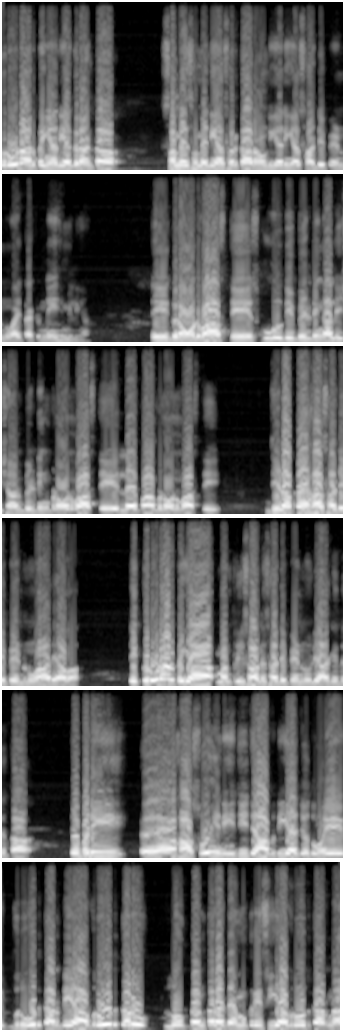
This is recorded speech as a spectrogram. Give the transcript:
ਕਰੋੜਾਂ ਰੁਪਈਆਂ ਦੀਆਂ ਗ੍ਰਾਂਟਾਂ ਸਮੇਂ-ਸਮੇਂ ਦੀਆਂ ਸਰਕਾਰਾਂ ਆਉਂਦੀਆਂ ਰਹੀਆਂ, ਸਾਡੇ ਪਿੰਡ ਨੂੰ ਅਜੇ ਤੱਕ ਨਹੀਂ ਮਿਲੀਆਂ। ਤੇ ਗਰਾਊਂਡ ਵਾਸਤੇ ਸਕੂਲ ਦੀ ਬਿਲਡਿੰਗ ਆਲੀਸ਼ਾਨ ਬਿਲਡਿੰਗ ਬਣਾਉਣ ਵਾਸਤੇ, ਲੈਬਾਂ ਬਣਾਉਣ ਵਾਸਤੇ ਜਿਹੜਾ ਪੈਸਾ ਸਾਡੇ ਪਿੰਡ ਨੂੰ ਆ ਰਿਹਾ ਵਾ, ਤੇ ਕਰੋੜਾਂ ਰੁਪਈਆ ਮੰਤਰੀ ਸਾਹਿਬ ਨੇ ਸਾਡੇ ਪਿੰਡ ਨੂੰ ਲਿਆ ਕੇ ਦਿੱਤਾ, ਤੇ ਬੜੀ ਅਹ, ਹਾਸੋਈ ਨਹੀਂ ਜੀ ਜਾਪਦੀ ਆ ਜਦੋਂ ਇਹ ਵਿਰੋਧ ਕਰਦੇ ਆ ਵਿਰੋਧ ਕਰੋ। ਲੋਕਤੰਤਰ ਆ ਡੈਮੋਕ੍ਰੇਸੀ ਆ ਵਿਰੋਧ ਕਰਨਾ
